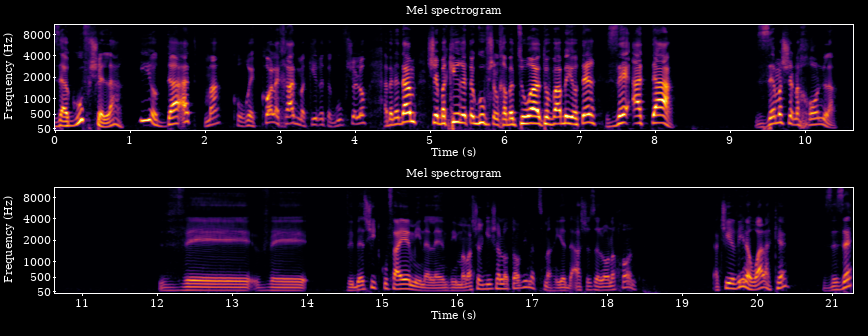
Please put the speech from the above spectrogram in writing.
זה הגוף שלה. היא יודעת מה קורה. כל אחד מכיר את הגוף שלו. הבן אדם שמכיר את הגוף שלך בצורה הטובה ביותר, זה אתה. זה מה שנכון לה. ו... ו... והיא באיזושהי תקופה האמינה להם, והיא ממש הרגישה לא טוב עם עצמה. היא ידעה שזה לא נכון. עד שהיא הבינה, וואלה, כן, זה זה.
